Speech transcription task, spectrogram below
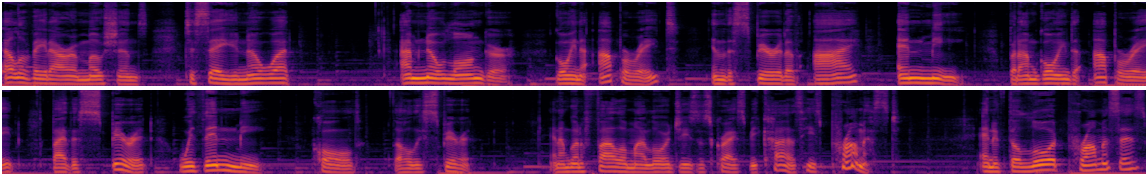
elevate our emotions to say, you know what? I'm no longer going to operate in the spirit of I and me, but I'm going to operate by the spirit within me called the Holy Spirit and I'm going to follow my Lord Jesus Christ because he's promised. And if the Lord promises,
